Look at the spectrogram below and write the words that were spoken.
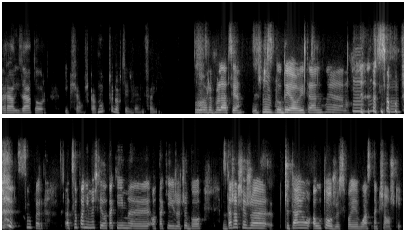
realizator i książka. No czego chcieć więcej? No, rewelacja. Jeszcze mm -hmm. studio i ten. Nie, no. Mm -hmm. Super. A co pani myśli o, takim, e, o takiej rzeczy? Bo zdarza się, że czytają autorzy swoje własne książki.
